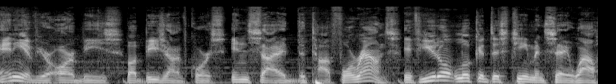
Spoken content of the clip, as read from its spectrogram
any of your RBs, but Bijan, of course, inside the top four rounds. If you don't look at this team and say, wow,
